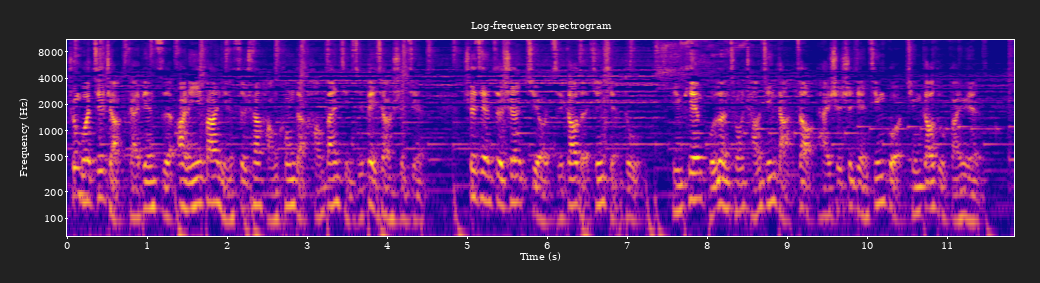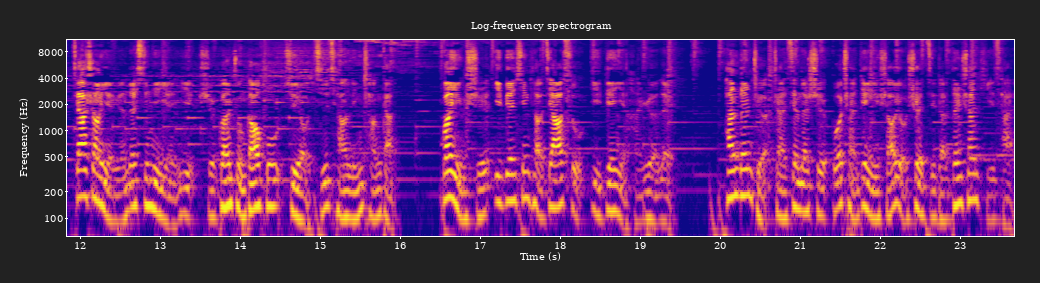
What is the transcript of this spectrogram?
中国机长改编自2018年四川航空的航班紧急备降事件，事件自身具有极高的惊险度。影片不论从场景打造还是事件经过均高度还原，加上演员的细腻演绎，使观众高呼具有极强临场感。观影时一边心跳加速，一边眼含热泪。攀登者展现的是国产电影少有涉及的登山题材。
